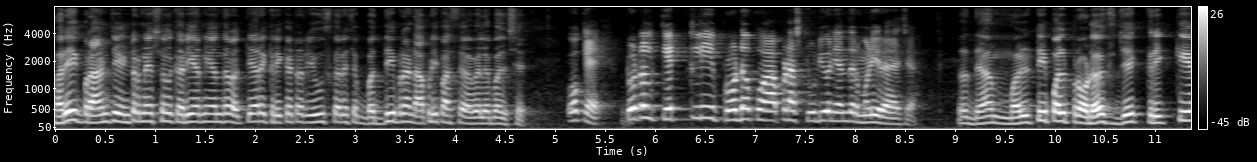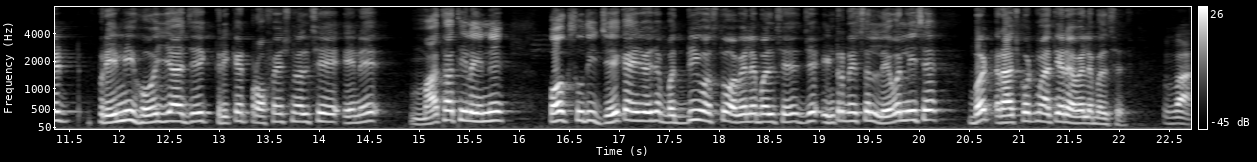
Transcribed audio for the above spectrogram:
હરેક બ્રાન્ડ જે ઇન્ટરનેશનલ કરિયરની અંદર અત્યારે ક્રિકેટર યુઝ કરે છે બધી બ્રાન્ડ આપણી પાસે અવેલેબલ છે. ઓકે ટોટલ કેટલી પ્રોડક્ટો આપણા સ્ટુડિયોની અંદર મળી રહે છે? તો ત્યાં મલ્ટિપલ પ્રોડક્ટ્સ જે ક્રિકેટ પ્રેમી હોય યા જે ક્રિકેટ પ્રોફેશનલ છે એને માથાથી લઈને પગ સુધી જે કાંઈ જોઈએ છે બધી વસ્તુ અવેલેબલ છે જે ઇન્ટરનેશનલ લેવલની છે બટ રાજકોટમાં અત્યારે અવેલેબલ છે. વાહ.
